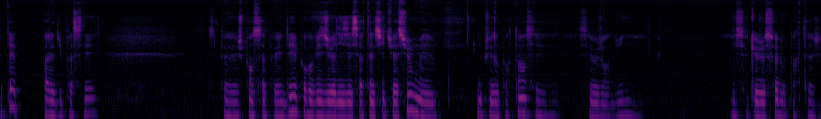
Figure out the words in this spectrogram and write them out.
Peut-être parler du passé. Peut- je pense que ça peut aider pour visualiser certaines situations, mais le plus important, c'est aujourd'hui et ce que je souhaite vous partager.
